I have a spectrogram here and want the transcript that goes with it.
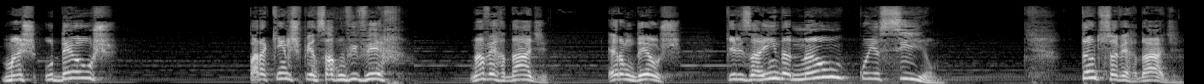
Mas o Deus para quem eles pensavam viver na verdade, era um Deus que eles ainda não conheciam. Tanto isso é verdade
